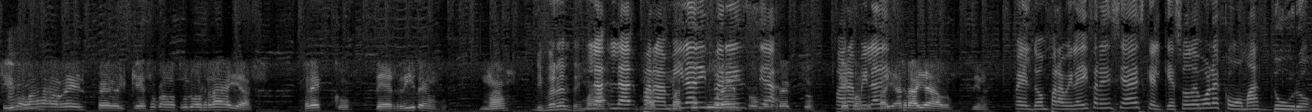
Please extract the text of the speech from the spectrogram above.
Sí lo vas a ver, pero el queso cuando tú lo rayas fresco, derrite más. Diferente. La- la- para más- mí más la diferencia- correcto, para mí la rayado, dime. Perdón, para mí la diferencia es que el queso de bola es como más duro,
